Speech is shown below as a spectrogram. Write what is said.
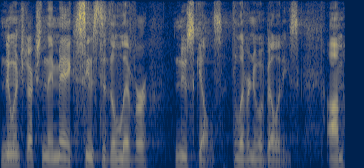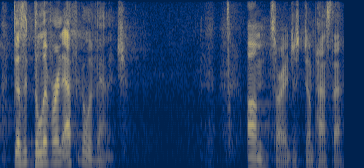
new introduction they make seems to deliver new skills, deliver new abilities. Um, does it deliver an ethical advantage? Um, sorry, I just jumped past that.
